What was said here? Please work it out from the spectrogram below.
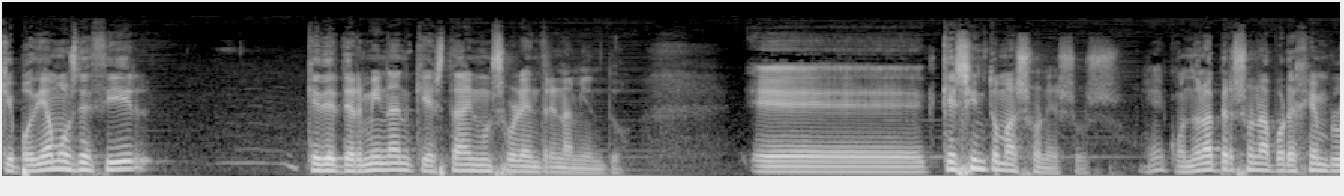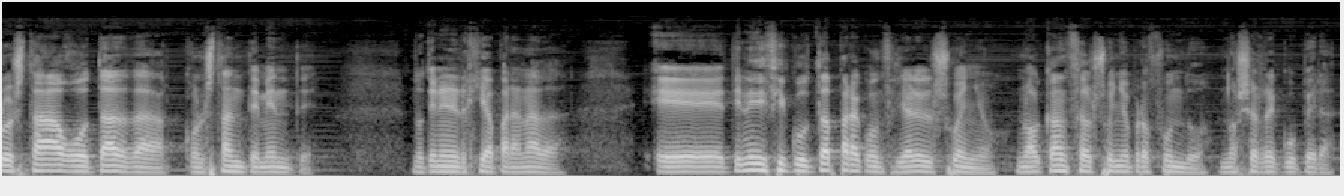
que podríamos decir que determinan que está en un sobreentrenamiento. Eh, ¿Qué síntomas son esos? Eh, cuando una persona, por ejemplo, está agotada constantemente, no tiene energía para nada, tiene dificultad para conciliar el sueño, no alcanza el sueño profundo, no se recupera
